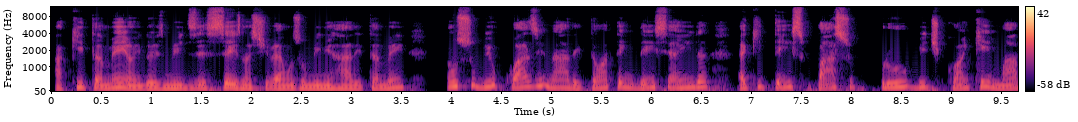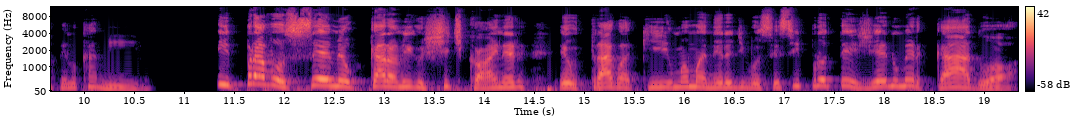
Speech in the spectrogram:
Aqui também, ó, em 2016, nós tivemos um mini rally também. Não subiu quase nada. Então a tendência ainda é que tem espaço para o Bitcoin queimar pelo caminho. E para você, meu caro amigo shitcoiner, eu trago aqui uma maneira de você se proteger no mercado. Ó.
